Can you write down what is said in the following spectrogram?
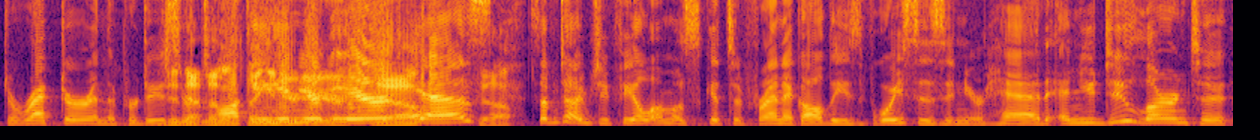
director and the producer talking in in your your, ear. ear. Yep, Yes. yep. Sometimes you feel almost schizophrenic, all these voices in your head, and you do learn to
